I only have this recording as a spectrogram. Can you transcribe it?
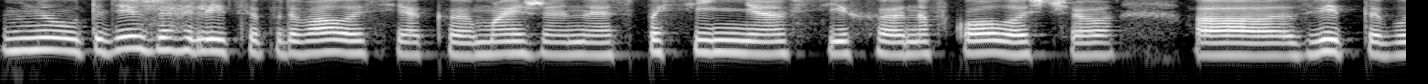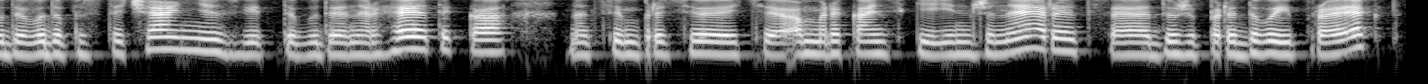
Ну тоді взагалі це подавалось як е, майже не спасіння всіх навколо, що е, звідти буде водопостачання, звідти буде енергетика. Над цим працюють американські інженери. Це дуже передовий проект.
